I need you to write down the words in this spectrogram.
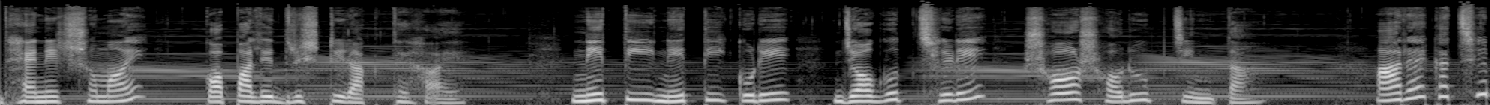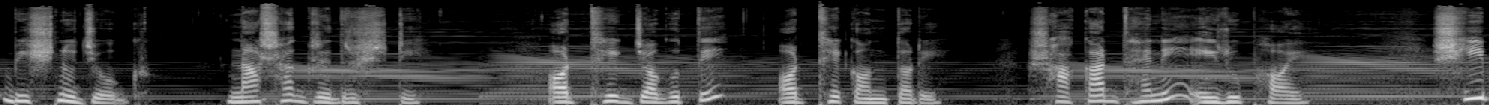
ধ্যানের সময় কপালে দৃষ্টি রাখতে হয়। নেতি নেতি করে জগৎ ছেড়ে স্বস্বরূপ চিন্তা। আর এক আছে বিষ্ণুযোগ নাসাগ্রে দৃষ্টি অর্ধেক জগতে, অর্ধেক অন্তরে। সাকার ধ্যানে এই রূপ হয়। শিব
